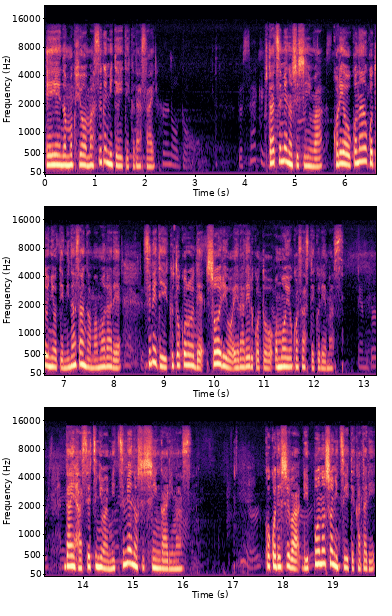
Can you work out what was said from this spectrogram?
永遠の目標をまっすぐ見ていてください。二つ目の指針は、これを行うことによって皆さんが守られ、すべて行くところで勝利を得られることを思い起こさせてくれます。第8節には3つ目の指針があります。ここで主は立法の書について語り、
